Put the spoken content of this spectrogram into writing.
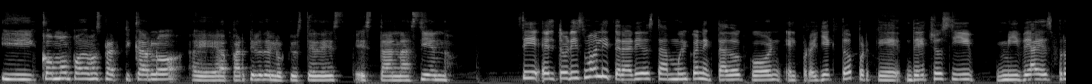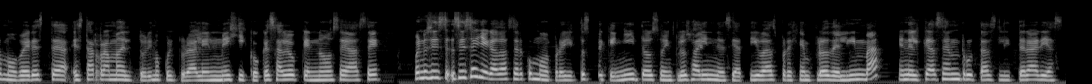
y cómo podemos practicarlo eh, a partir de lo que ustedes están haciendo. Sí, el turismo literario está muy conectado con el proyecto porque de hecho sí, mi idea es promover esta, esta rama del turismo cultural en México, que es algo que no se hace bueno, sí, sí se ha llegado a hacer como proyectos pequeñitos o incluso hay iniciativas, por ejemplo, de Limba, en el que hacen rutas literarias,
